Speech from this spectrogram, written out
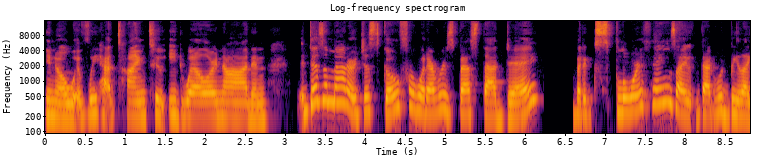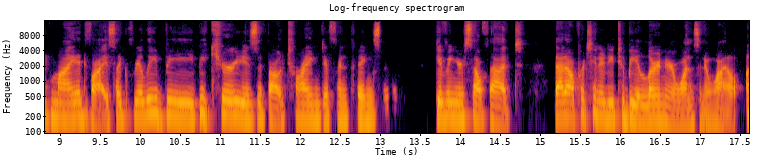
you know, if we had time to eat well or not. And it doesn't matter. Just go for whatever is best that day but explore things. I that would be like my advice. Like really be be curious about trying different things giving yourself that that opportunity to be a learner once in a while.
